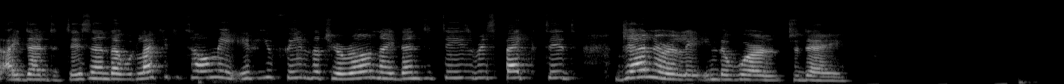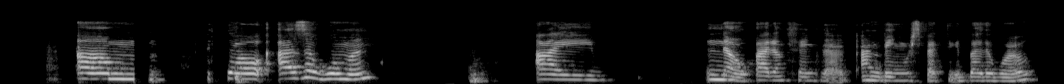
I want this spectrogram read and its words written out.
identities, and I would like you to tell me if you feel that your own identity is respected generally in the world today. Um, so as a woman, I no, I don't think that I'm being respected by the world.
